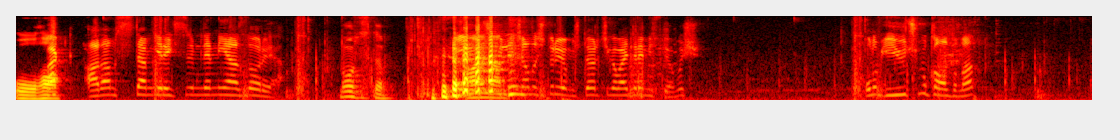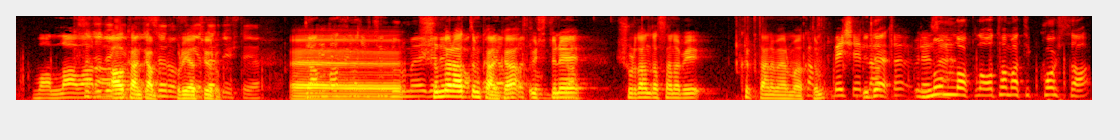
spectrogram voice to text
Oha. Bak adam sistem gereksinimlerini yazdı oraya. No sistem. Aynen. i3 çalıştırıyormuş 4 GB RAM istiyormuş. Oğlum i3 mu kaldı lan? Vallahi var Kısaca Al ki, kankam, bilgisayar olsun, buraya yeter atıyorum. işte ya. Can basmak için Eee, durmaya gerek şunları yok, attım o yanı da kanka. çok Üstüne güzel. şuradan da sana bir 40 tane mermi attım. Bakalım, Bir 556 de biraz. Numlock'la otomatik koşsa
